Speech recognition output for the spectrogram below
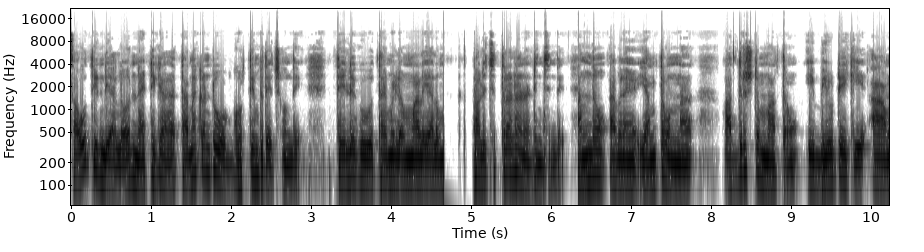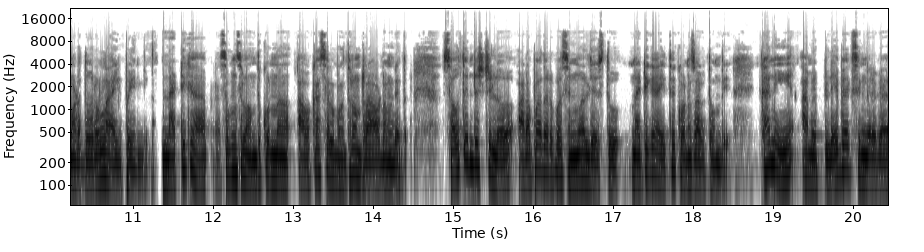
సౌత్ ఇండియాలో నటిగా తనకంటూ ఒక గుర్తింపు తెచ్చుకుంది. తెలుగు తమిళం మలయాళం పలు చిత్రాల్లో నటించింది. అందం అభినయం ఎంత ఉన్నా అదృష్టం మాత్రం ఈ బ్యూటీకి ఆమెడ దూరంలో ఆగిపోయింది. నటిగా ప్రశంసలు అందుకున్న అవకాశాలు మాత్రం రావడం లేదు. సౌత్ ఇండస్ట్రీలో అడపాదడపా సినిమాలు చేస్తూ నటిగా అయితే కొనసాగుతుంది. కానీ ఆమె ప్లేబ్యాక్ సింగర్గా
